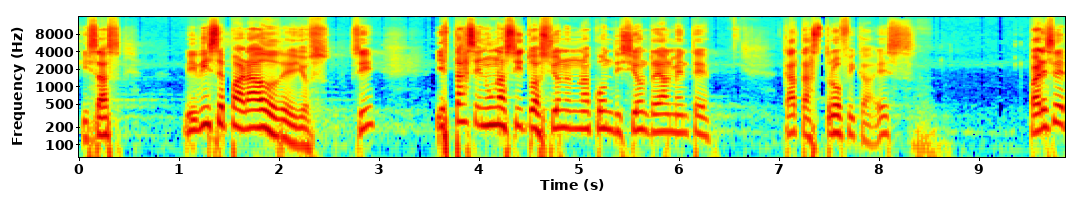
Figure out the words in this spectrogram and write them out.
Quizás vivís separado de ellos. ¿sí? Y estás en una situación, en una condición realmente catastrófica. Es, parece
